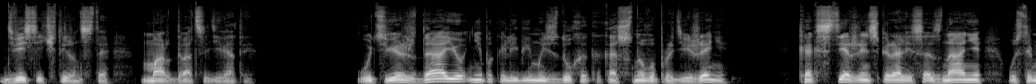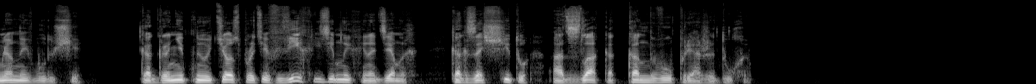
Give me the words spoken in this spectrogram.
214. Март 29. Утверждаю непоколебимость духа как основу продвижения, как стержень спирали сознания, устремленной в будущее, как гранитный утес против вихрей земных и надземных, как защиту от зла, как канву пряжи духа.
